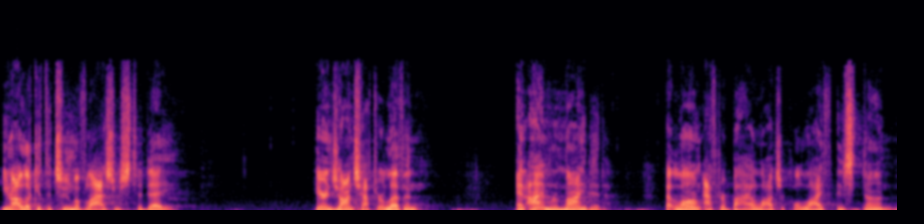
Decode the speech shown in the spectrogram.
You know, I look at the tomb of Lazarus today, here in John chapter 11, and I'm reminded that long after biological life is done,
